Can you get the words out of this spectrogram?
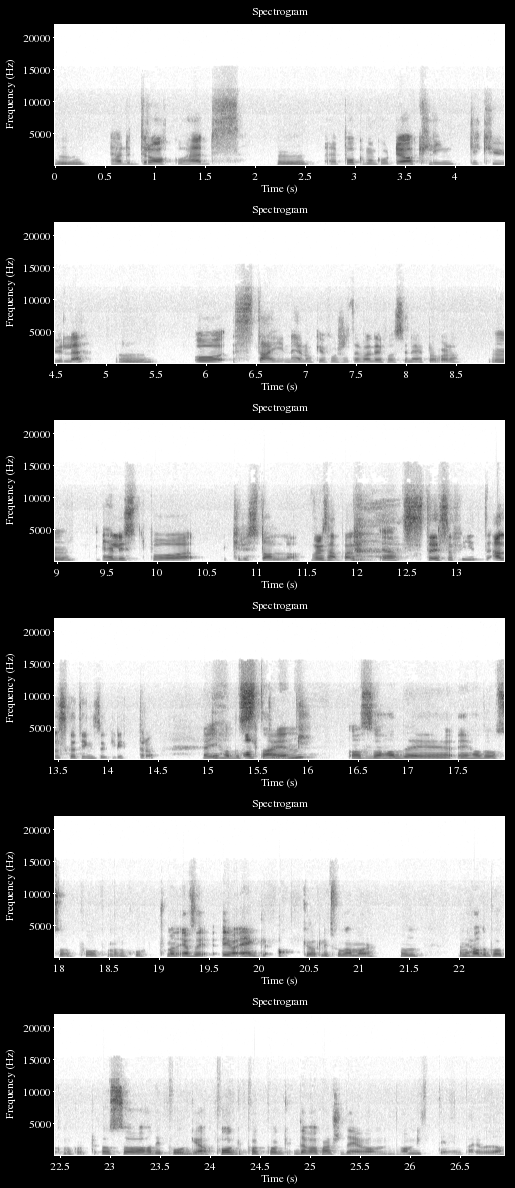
Mm. Jeg hadde Dracoheads. Mm. eh, Pokémon-kort, ja. Klinkekule. Mm. Og stein er noe jeg fortsatt er veldig fascinert over. da. Mm. Jeg har lyst på krystaller, eksempel. Ja. Det er så fint. Jeg elsker ting som glitrer. Ja, jeg hadde stein, og så hadde jeg, jeg hadde også Pokémon-kort. Men altså, jeg var egentlig akkurat litt for gammel. Men jeg hadde Pokémon-kort. Og så hadde jeg Pog, ja. Pog, Pog, Pog. Det var kanskje det var, var midt i min periode. da.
